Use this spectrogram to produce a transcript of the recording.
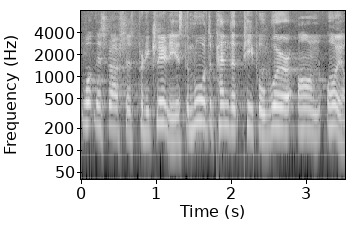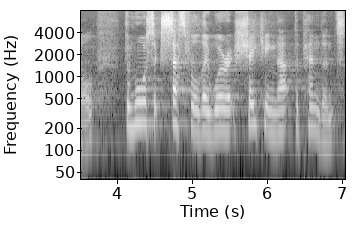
what this graph shows pretty clearly is the more dependent people were on oil, the more successful they were at shaking that dependence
